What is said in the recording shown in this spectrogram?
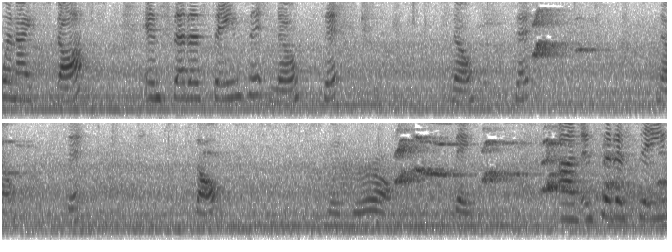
when I stopped, instead of saying sit, no, sit, no, sit, no, sit, salt, good girl, stay. Um, instead of saying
